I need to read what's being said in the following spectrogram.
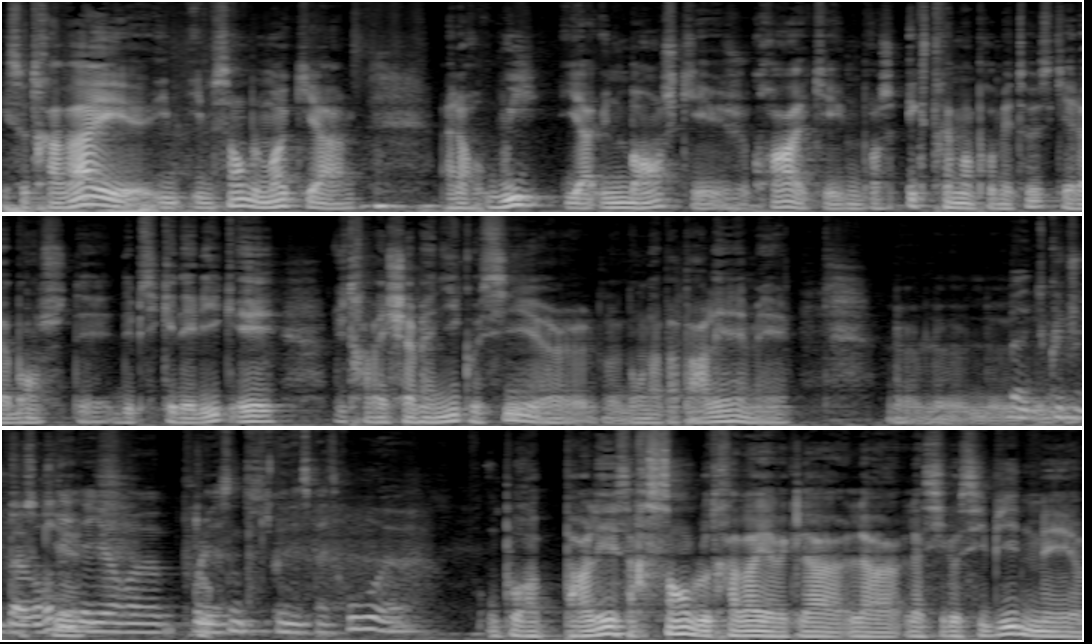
Et ce travail, il, il me semble, moi, qu'il y a alors oui, il y a une branche qui est, je crois, et qui est une branche extrêmement prometteuse, qui est la branche des, psychédéliques et du travail chamanique aussi, euh, dont on n'a pas parlé, mais le, bah, que tu peux aborder d'ailleurs euh, pour les personnes qui ne connaissent pas trop. Euh on pourra parler, ça ressemble au travail avec la, la, la psilocybine, mais euh,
